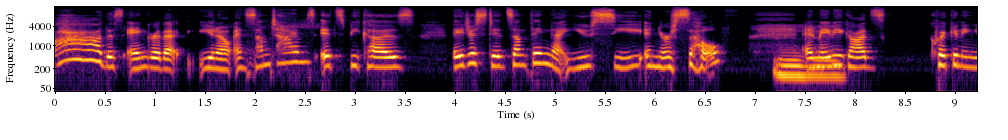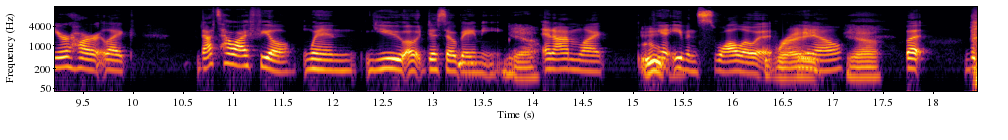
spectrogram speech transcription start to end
ah, this anger that, you know, and sometimes it's because they just did something that you see in yourself and maybe Mm-hmm. God's quickening your heart like that's how I feel when you uh, disobey me. Yeah. And I'm like Ooh. can't even swallow it, Right. you know? Yeah. But the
